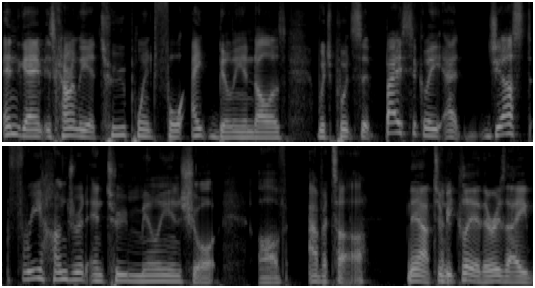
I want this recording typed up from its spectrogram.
Endgame is currently at two point four eight billion dollars, which puts it basically at just three hundred and two million short of Avatar. now, to be clear, there is a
